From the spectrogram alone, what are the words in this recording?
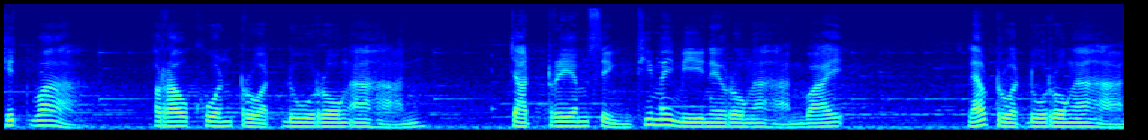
คิดว่าเราควรตรวจดูโรงอาหาร จัดเตรียมสิ่งที่ไม่มีในโรงอาหารไว้ แล้วตรวจดูโรงอาหาร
